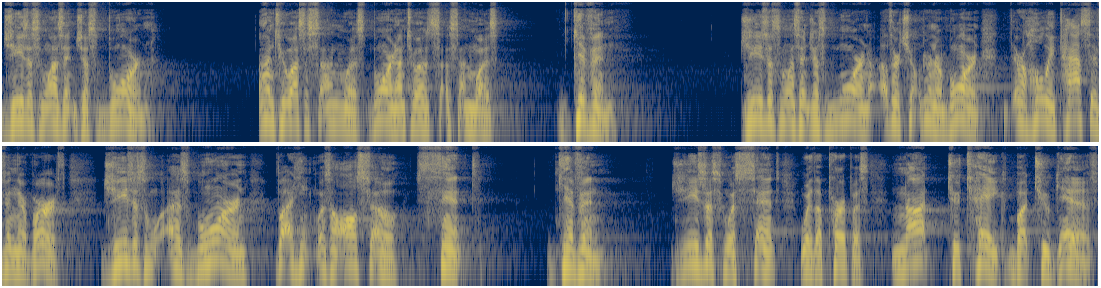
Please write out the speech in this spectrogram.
Jesus wasn't just born Unto us a son was born, unto us a son was given. Jesus wasn't just born, other children are born. They're wholly passive in their birth. Jesus was born, but he was also sent, given. Jesus was sent with a purpose, not to take, but to give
